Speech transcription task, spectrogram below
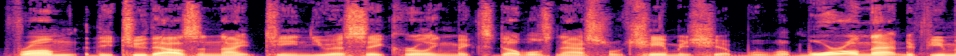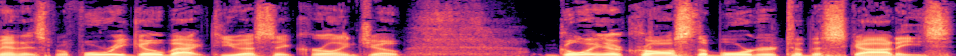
from the 2019 USA Curling Mixed Doubles National Championship. But more on that in a few minutes. Before we go back to USA Curling, Joe, going across the border to the Scotties,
